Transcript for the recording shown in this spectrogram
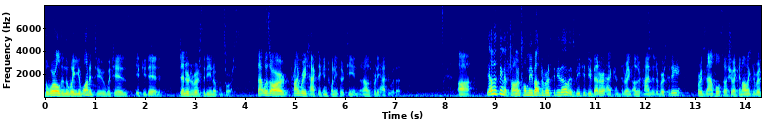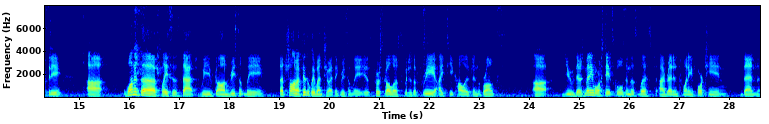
the world in the way you wanted to, which is, if you did, gender diversity in open source. That was our primary tactic in 2013, and I was pretty happy with it. Uh, the other thing that Shauna told me about diversity, though, is we could do better at considering other kinds of diversity. For example, socioeconomic diversity. Uh, one of the places that we've gone recently, that Shauna physically went to, I think, recently, is Per Scholas, which is a free IT college in the Bronx. Uh, you, there's many more state schools in this list I read in 2014 than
